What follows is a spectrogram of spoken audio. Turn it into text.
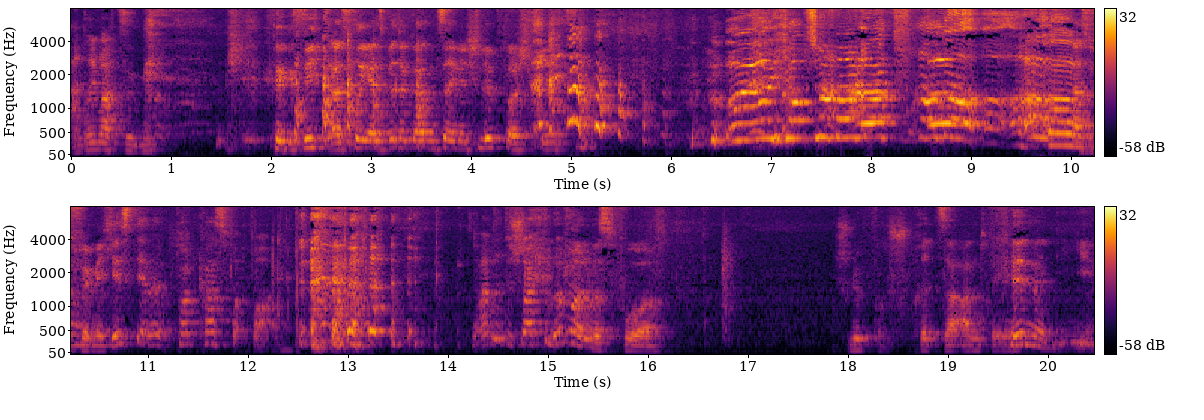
André macht so Gesichtsausdruck, als würde er gerade in seine Schlüpfer spritzen. Oh, ich hab schon mal eine Frau! Also für mich ist der Podcast vorbei. Der andere, der schlägt immer was vor. Schlüpfer, Spritzer, André. Filme, die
